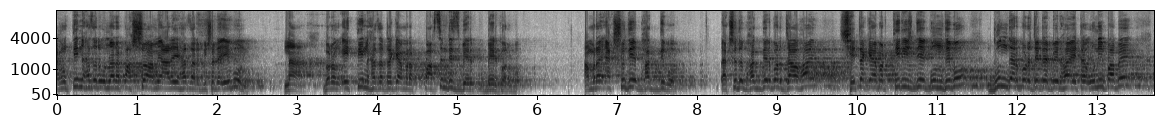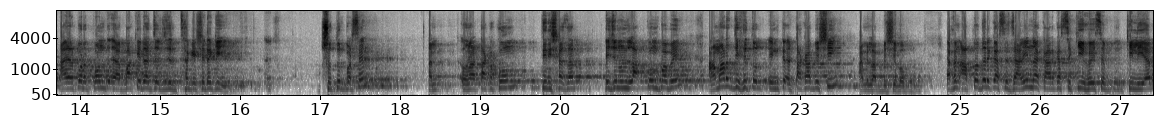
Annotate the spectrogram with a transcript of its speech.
এখন তিন হাজার ওনারা পাঁচশো, আমি আড়াই হাজার, বিষয়টা এগুন না, বরং এই তিন হাজারটাকে আমরা পার্সেন্টেজ বের বের করব। আমরা একশো দিয়ে ভাগ দিব। একশো দিয়ে ভাগ দেওয়ার পর যা হয়, সেটাকে আবার তিরিশ দিয়ে গুণ দিব। গুণ দেওয়ার পর যেটা বের হয়, এটা উনি পাবে। আর এরপর বাকিটা থাকে, সেটা কি? সত্তর পার্সেন্ট ওনার টাকা কম, তিরিশ হাজার, এই জন্য লাভ কম পাবে। আমার যেহেতু টাকা বেশি, আমি লাভ বেশি পাবো। এখন আপনাদের কাছে জানি না কার কাছে কি হয়েছে ক্লিয়ার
